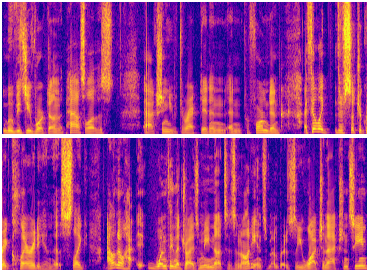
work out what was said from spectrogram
movies you've worked on in the past, a lot of this action you've directed and, and performed in, I feel like there's such a great clarity in this. Like, I don't know, how, one thing that drives me nuts as an audience member is you watch an action scene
